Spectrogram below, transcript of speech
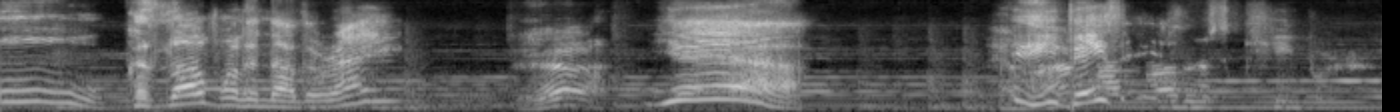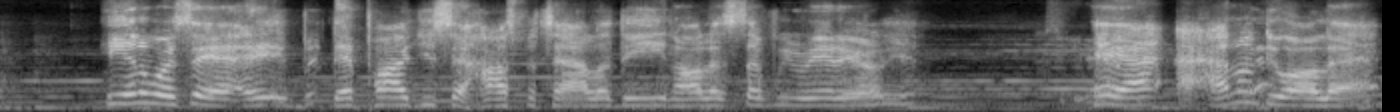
Ooh, because love one another, right? Yeah. Yeah. Am He I basically- my brother's keeper? He in other words said but that part you said hospitality and all that stuff we read earlier. Hey, I, I, I don't do all that.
